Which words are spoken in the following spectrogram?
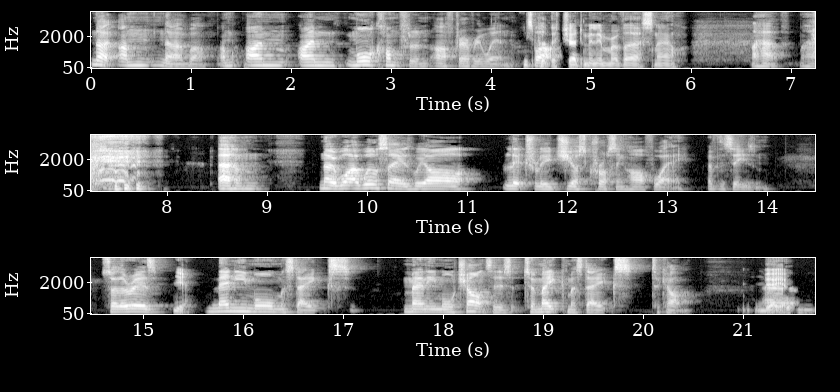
No, I'm no. Well, I'm I'm I'm more confident after every win. He's put the treadmill in reverse now. I have. I have. um, no, what I will say is we are literally just crossing halfway of the season, so there is Yeah. many more mistakes, many more chances to make mistakes to come. yeah. Um,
